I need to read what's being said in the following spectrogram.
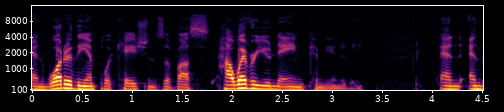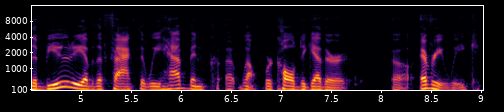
and what are the implications of us, however you name community, and and the beauty of the fact that we have been uh, well, we're called together uh, every week,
